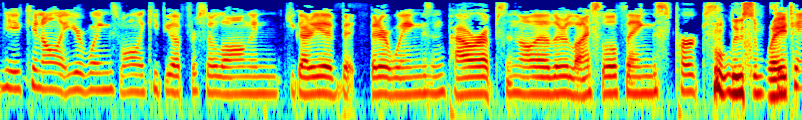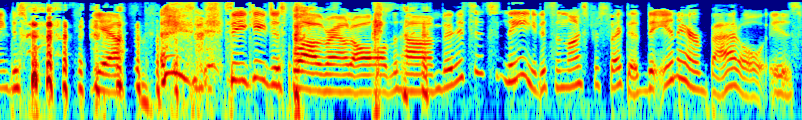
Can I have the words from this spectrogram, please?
You can only your wings will only keep you up for so long, and you got to get a bit better wings and power ups and all the other nice little things, perks. Lose some weight. You weight. can't just yeah. so you can't just fly around all the time, but it's it's neat. It's a nice perspective. The in-air battle is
